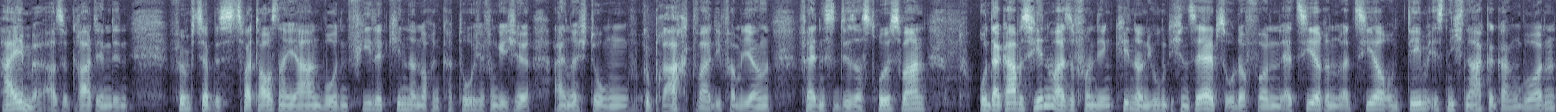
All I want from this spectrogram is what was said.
Heime. Also gerade in den 50er bis 2000er Jahren wurden viele Kinder noch in katholisch-evangelische Einrichtungen gebracht, weil die familiären Verhältnisse desaströs waren. Und da gab es Hinweise von den Kindern und Jugendlichen selbst oder von Erzieherinnen und Erziehern und dem ist nicht nachgegangen worden.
